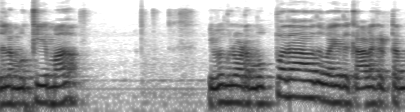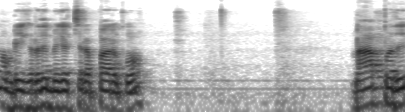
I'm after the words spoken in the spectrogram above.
இதில் முக்கியமாக இவங்களோட முப்பதாவது வயது காலகட்டம் அப்படிங்கிறது மிகச்சிறப்பாக இருக்கும். நாற்பது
